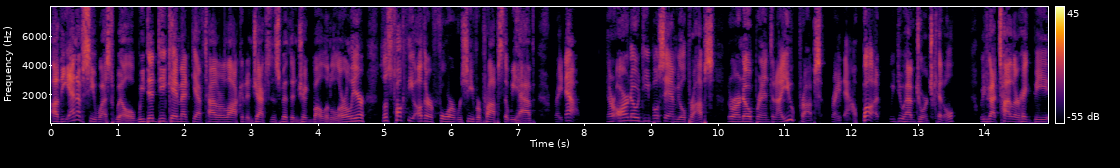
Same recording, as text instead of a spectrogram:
Uh, the NFC West, Will, we did DK Metcalf, Tyler Lockett, and Jaxon Smith-Njigba a little earlier. So let's talk the other four receiver props that we have right now. There are no Deebo Samuel props. There are no Brandon Aiyuk props right now, but we do have George Kittle. We've got Tyler Higbee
